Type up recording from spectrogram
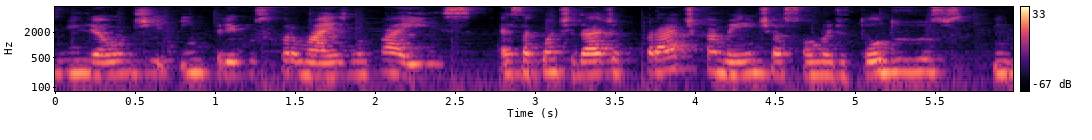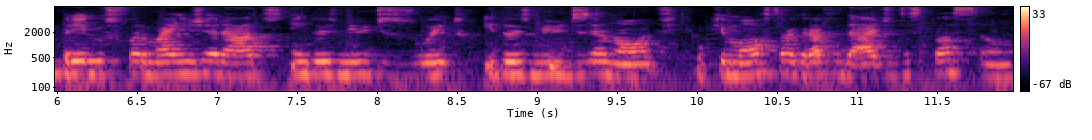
milhão de empregos formais no país. Essa quantidade é praticamente a soma de todos os empregos formais gerados em 2018 e 2019, o que mostra a gravidade da situação.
